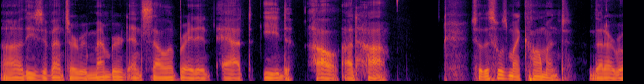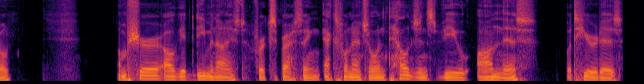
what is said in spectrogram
uh, these events are remembered and celebrated at Eid al Adha. So this was my comment that I wrote. I'm sure I'll get demonized for expressing exponential intelligence view on this, but here it is.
